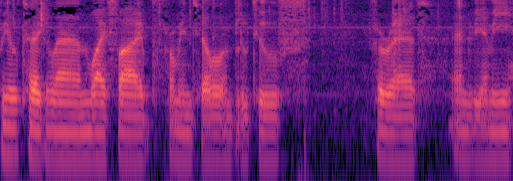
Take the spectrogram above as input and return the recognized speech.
Realtek LAN, Wi-Fi from Intel and Bluetooth, infrared, NVMe.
